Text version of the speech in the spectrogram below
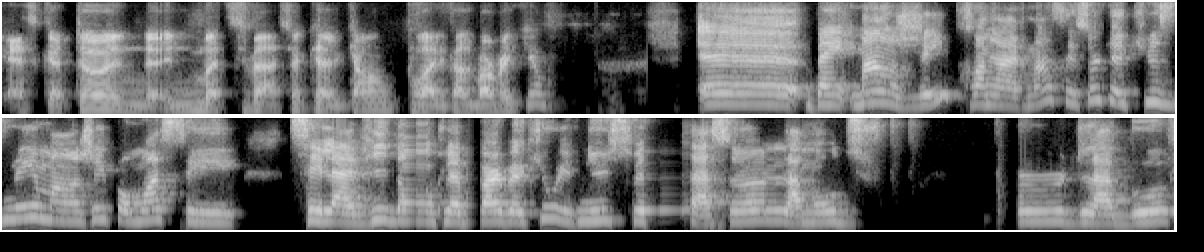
est-ce que tu as une, motivation quelconque pour aller faire le barbecue? Euh, ben, manger, premièrement. C'est sûr que cuisiner, manger, pour moi, c'est, la vie. Donc, le barbecue est venu suite à ça, l'amour du de la bouffe.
